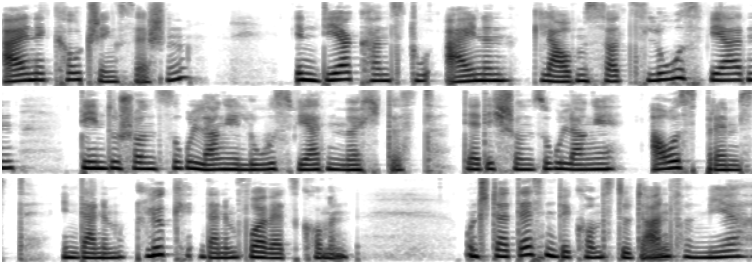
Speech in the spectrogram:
eine Coaching-Session, in der kannst du einen Glaubenssatz loswerden, den du schon so lange loswerden möchtest, der dich schon so lange ausbremst in deinem Glück, in deinem Vorwärtskommen. Und stattdessen bekommst du dann von mir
